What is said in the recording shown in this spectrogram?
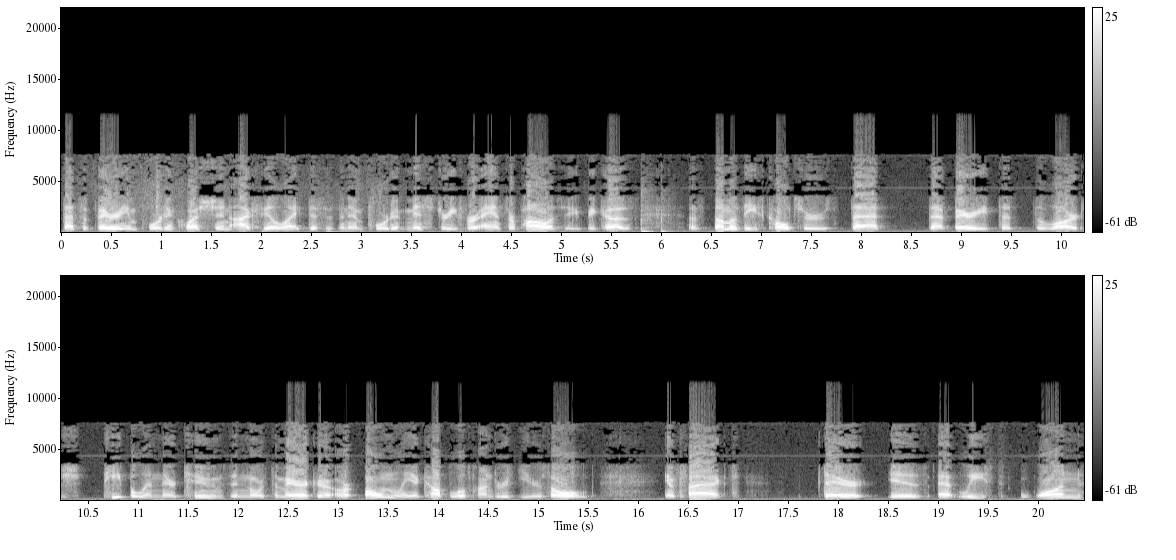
that's a very important question. I feel like this is an important mystery for anthropology because some of these cultures that that buried the, the large people in their tombs in North America are only a couple of hundred years old. In fact, there is at least one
